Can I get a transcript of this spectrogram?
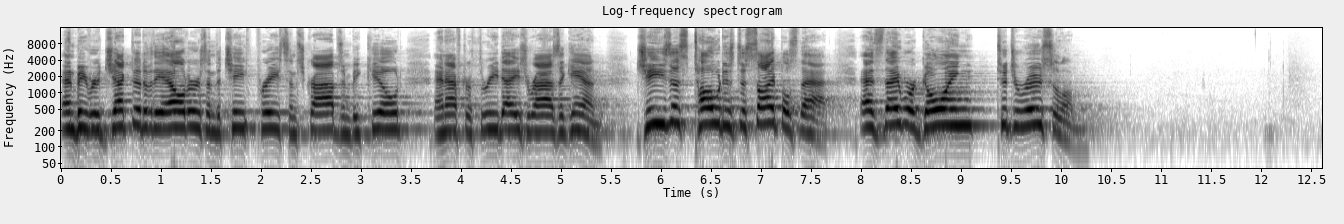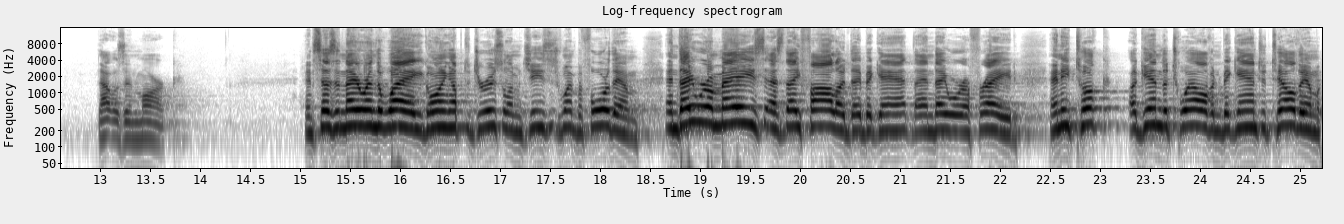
and be rejected of the elders and the chief priests and scribes, and be killed, and after three days rise again. Jesus told his disciples that as they were going to Jerusalem. That was in Mark. And says, and they were in the way going up to Jerusalem. Jesus went before them, and they were amazed as they followed. They began, and they were afraid. And he took again the twelve and began to tell them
